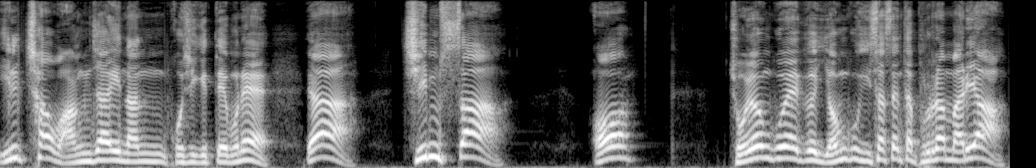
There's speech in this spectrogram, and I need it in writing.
1차 왕자의 난 곳이기 때문에 야 짐 싸. 어? 조영구의 그 영구 이사센터 부르란 말이야.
